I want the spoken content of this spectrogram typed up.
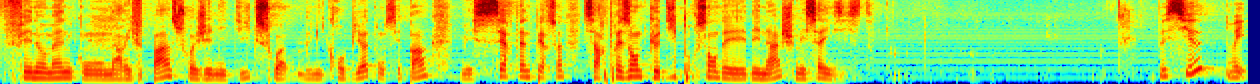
phénomène qu'on n'arrive pas, soit génétique, soit le microbiote, on ne sait pas, mais certaines personnes, ça représente que 10% des, des mais ça existe. Monsieur? Oui.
